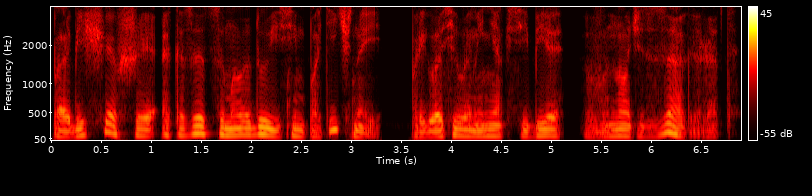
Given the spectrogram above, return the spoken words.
пообещавшая оказаться молодой и симпатичной, пригласила меня к себе в ночь за город.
